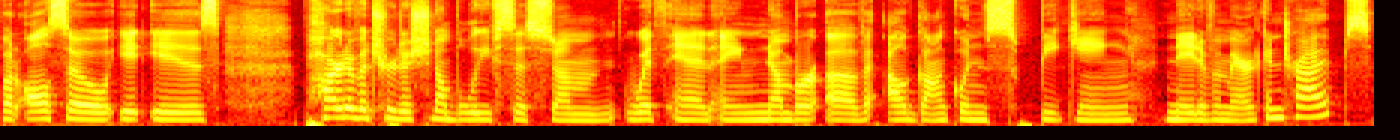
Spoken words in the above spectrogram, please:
but also it is part of a traditional belief system within a number of Algonquin speaking Native American tribes.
